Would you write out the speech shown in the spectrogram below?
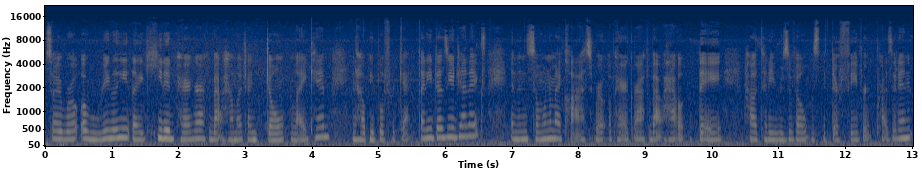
So I wrote a really like heated paragraph about how much I don't like him and how people forget that he does eugenics. And then someone in my class wrote a paragraph about how they how Teddy Roosevelt was like their favorite president.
